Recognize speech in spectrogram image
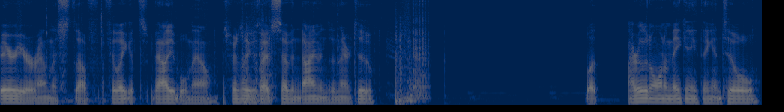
barrier around this stuff. I feel like it's valuable now, especially because I have seven diamonds in there too. But I really don't want to make anything until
